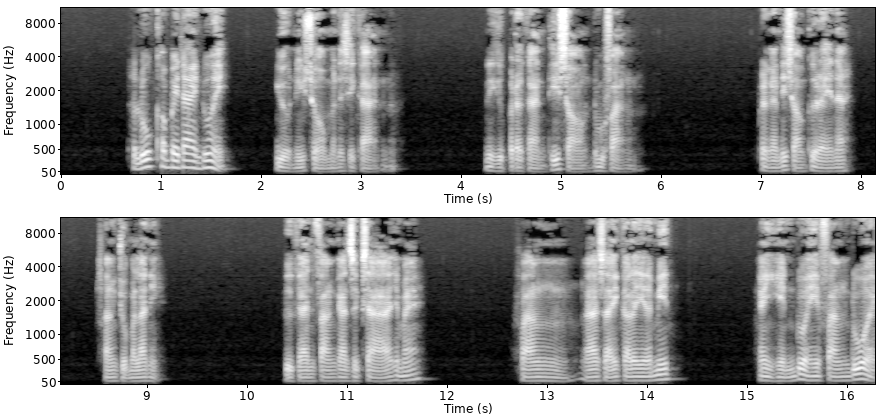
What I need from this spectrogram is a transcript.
ำทะลุเข้าไปได้ด้วยโยนิโสมนสิการ นี่คือประการที่สองท่านผู้ฟัง ประการที่สองคืออะไรนะ ฟังจบมาแล้วนี่ คือการฟังการศึกษาใช่ไหม ฟังอาศัยกัลยาณมิตร ให้เห็นด้วยให้ฟังด้วย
